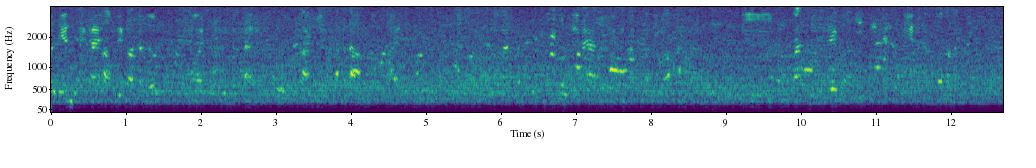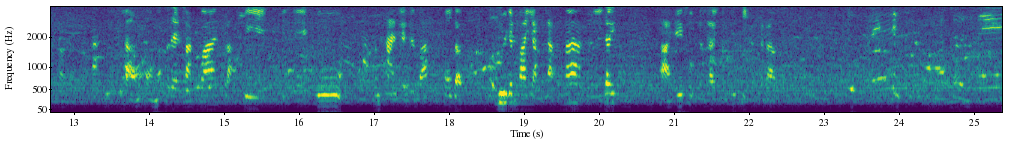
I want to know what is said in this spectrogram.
ประเทศใกล้ๆเราที่ก็จะเริ่มทยอยใช้ตั้งแต่กลางเดือนกรกฎาคมไปต้นปีหน้าเลยนะครับตอนนี้ก็อาจจะมีมากขึ้นเรื่อยๆกว่า20ประเทศนะครับก็กำลังถามของนักแสดงหลักบ้านจากปีปี ลูกมันหายเหนื่อยกันบ้างเขาแบบลุยกันมาอย่างหนักมากวันนี้ได้ฉายให้ชมกันแล้ววันที่สี่กรกฎาคมตื่นเต้น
